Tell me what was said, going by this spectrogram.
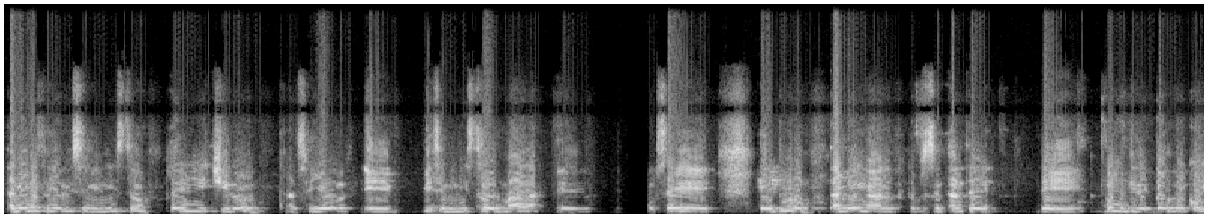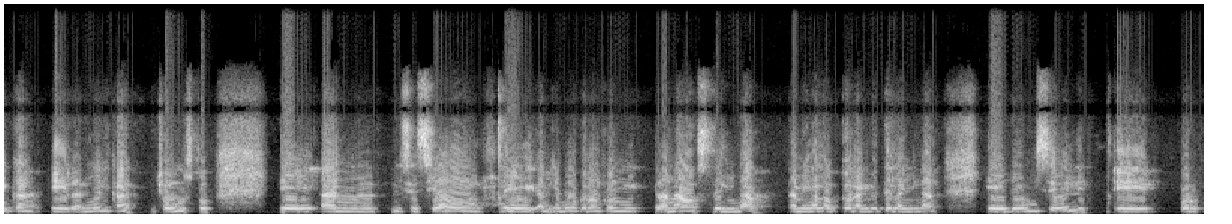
también al señor viceministro Rey Chirón, al señor viceministro del MADA, José Duro, también al representante bueno, el director de COICA, Daniel Kahn, mucho gusto, al licenciado, al ingeniero perdón, Granados del INAV, también a la doctora Gretel Aguilar eh, de UICL eh, por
